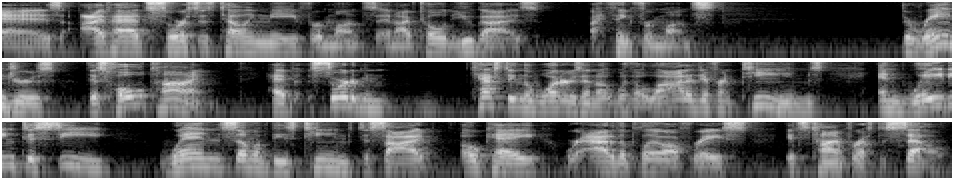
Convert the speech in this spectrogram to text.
as I've had sources telling me for months and I've told you guys I think for months the Rangers this whole time have sort of been testing the waters and with a lot of different teams and waiting to see when some of these teams decide, okay, we're out of the playoff race, it's time for us to sell.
